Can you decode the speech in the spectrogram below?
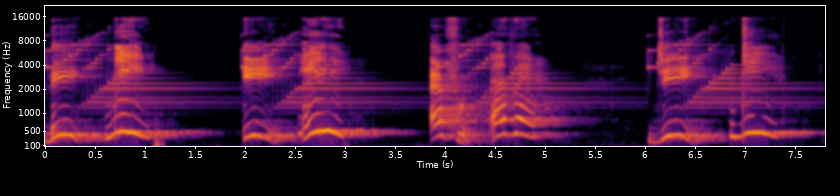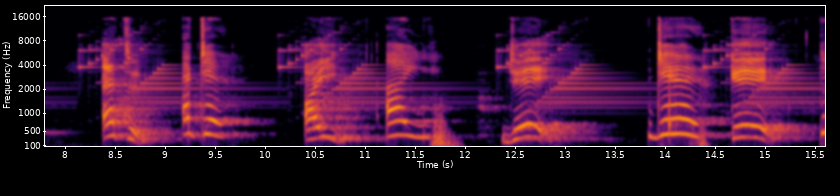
D D E E F F G G H H I I J J K K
